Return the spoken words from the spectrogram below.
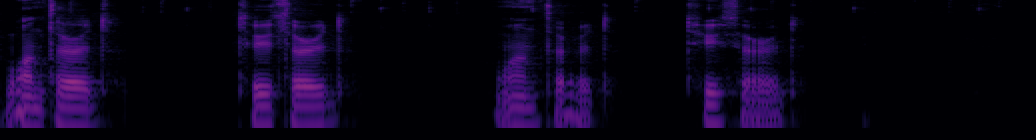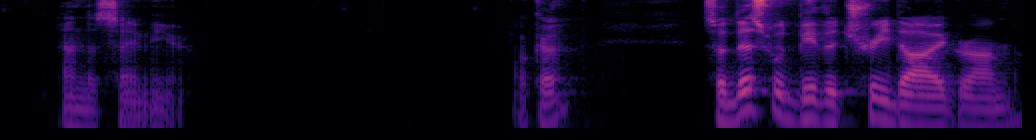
One third, two third, one third, two third, and the same here. Okay, so this would be the tree diagram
